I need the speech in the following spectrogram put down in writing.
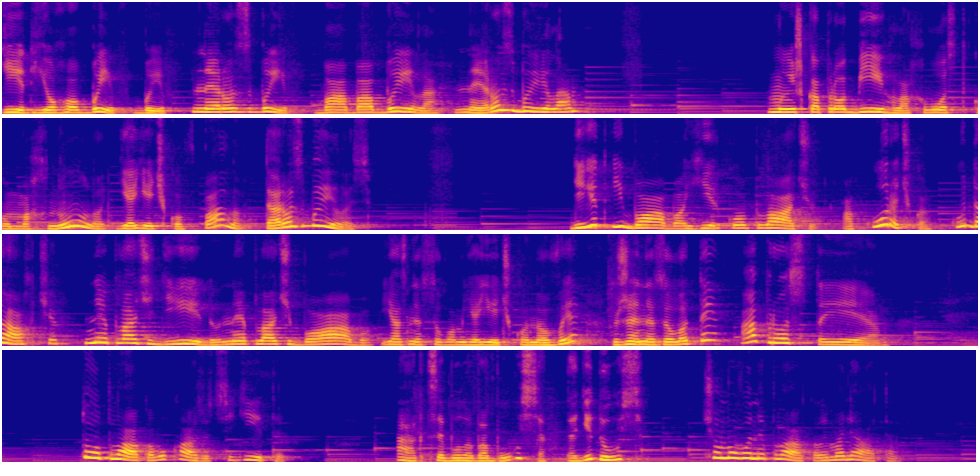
Дід його бив, бив, не розбив, баба била, не розбила. Мишка пробігла, хвостком махнула, яєчко впало та розбилось. Дід і баба гірко плачуть, а курочка кудахче. Не плач, діду, не плач, бабо, я знесу вам яєчко нове, вже не золоте, а просте. Хто плакав у казочці, діти? Так, це була бабуся та дідусь. Чому вони плакали, малята?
